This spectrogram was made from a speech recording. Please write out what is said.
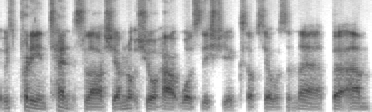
it was pretty intense last year. I'm not sure how it was this year because obviously I wasn't there. But um,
